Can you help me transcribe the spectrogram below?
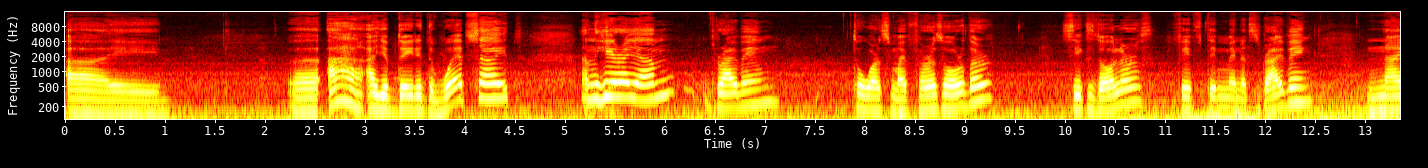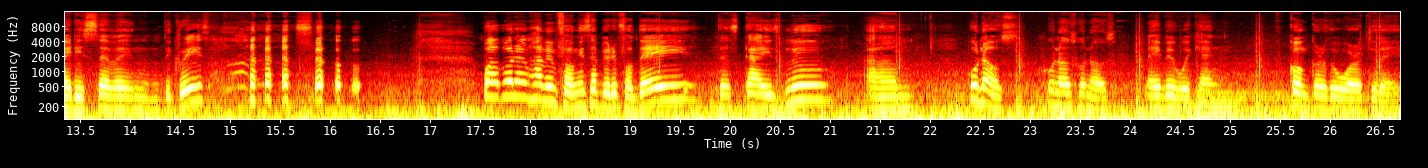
I uh, ah, I updated the website, and here I am driving towards my first order, six dollars 15 minutes driving, 97 degrees. so, well, but I'm having fun. It's a beautiful day. The sky is blue. Um, who knows? Who knows? Who knows? Maybe we can conquer the world today.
